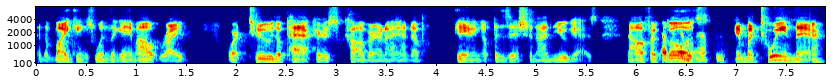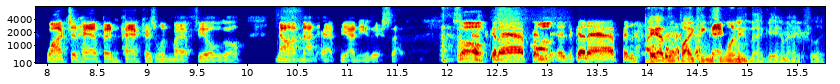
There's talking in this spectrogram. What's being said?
and the Vikings win the game outright, or two, the Packers cover and I end up gaining a position on you guys. Now, if it That's goes in between there, watch it happen. Packers win by a field goal. Now I'm not happy on either side. So That's gonna happen. um, it's gonna happen. I got the Vikings winning that game actually.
